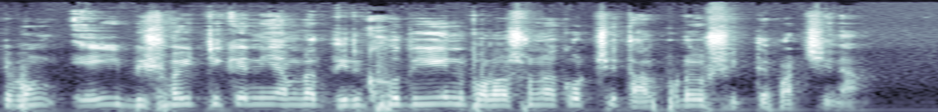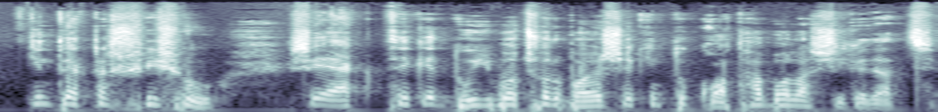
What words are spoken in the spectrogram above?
এবং এই বিষয়টিকে নিয়ে আমরা দীর্ঘদিন পড়াশোনা করছি, তারপরেও শিখতে পারছি না। কিন্তু একটা শিশু, সে এক থেকে দুই বছর বয়সে কিন্তু কথা বলা শিখে যাচ্ছে।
